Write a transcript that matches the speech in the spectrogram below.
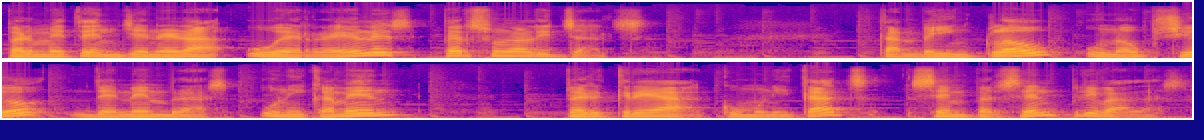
permetent generar URLs personalitzats. També inclou una opció de membres únicament per crear comunitats 100% privades.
